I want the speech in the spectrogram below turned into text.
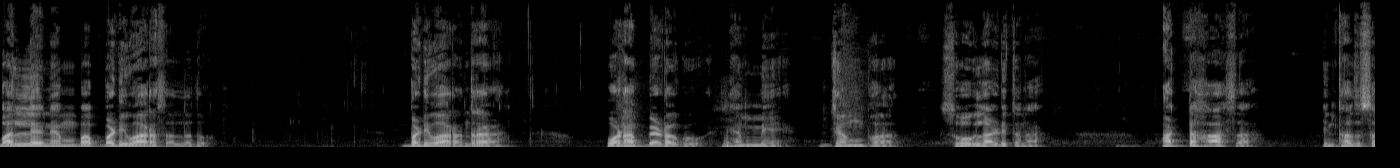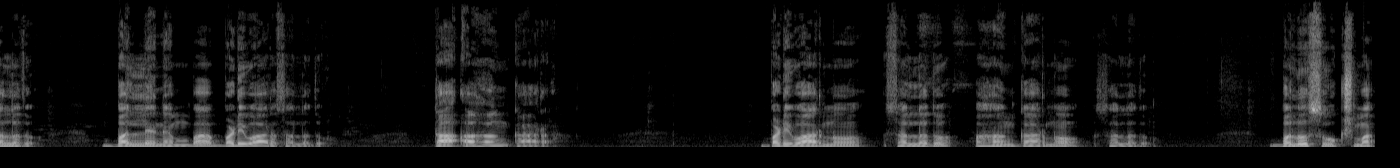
ಬಲ್ಲೆನೆಂಬ ಬಡಿವಾರ ಸಲ್ಲದು. ಬಡಿವಾರ ಅಂದ್ರೆ ಒಣ ಬೆಡಗು, ಹೆಮ್ಮೆ, ಜಂಭ, ಸೋಗಲಾಡಿತನ, ಅಟ್ಟಹಾಸ ಇಂಥದ್ದು ಸಲ್ಲದು. ಬಲ್ಲೆನೆಂಬ ಬಡಿವಾರ ಸಲ್ಲದು. ತ ಅಹಂಕಾರ. ಬಡಿವಾರನೂ ಸಲ್ಲದು, ಅಹಂಕಾರನೂ ಸಲ್ಲದು. ಬಲು ಸೂಕ್ಷ್ಮ,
